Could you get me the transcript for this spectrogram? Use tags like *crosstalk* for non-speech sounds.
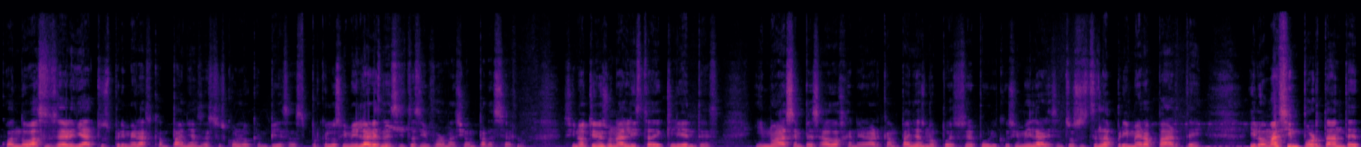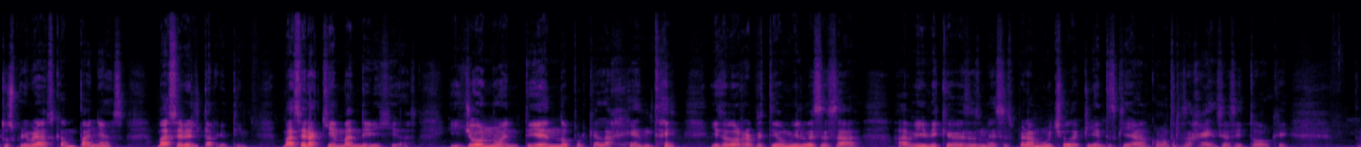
cuando vas a hacer ya tus primeras campañas, esto es con lo que empiezas, porque los similares necesitas información para hacerlo. Si no tienes una lista de clientes y no has empezado a generar campañas, no puedes hacer públicos similares. Entonces esta es la primera parte y lo más importante de tus primeras campañas va a ser el targeting, va a ser a quién van dirigidas. Y yo no entiendo por qué a la gente, y se lo he repetido mil veces a, a Vivi, que a veces me desespera mucho de clientes que llegan con otras agencias y todo, que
